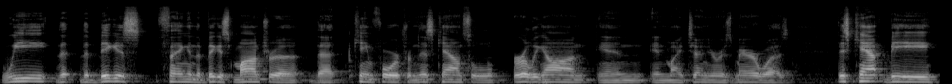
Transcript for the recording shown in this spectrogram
we, the, the biggest thing and the biggest mantra that came forward from this council early on in, in my tenure as mayor was, this can't be,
